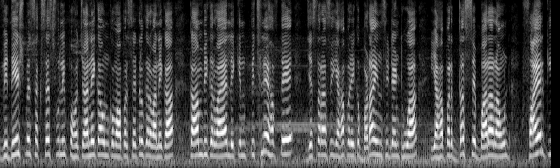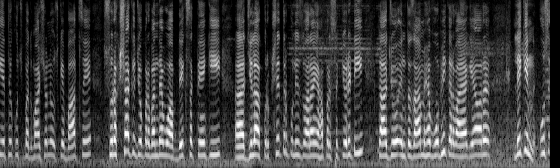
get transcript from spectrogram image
विदेश में सक्सेसफुली पहुँचाने का, उनको वहाँ पर सेटल करवाने का काम भी करवाया। लेकिन पिछले हफ़्ते जिस तरह से यहाँ पर एक बड़ा इंसिडेंट हुआ, यहाँ पर 10 से 12 राउंड फायर किए थे कुछ बदमाशों ने। उसके बाद से सुरक्षा के जो प्रबंध हैं, वो आप देख सकते हैं कि जिला कुरुक्षेत्र पुलिस द्वारा यहाँ पर सिक्योरिटी का जो इंतज़ाम है, वो भी करवाया गया। और लेकिन उस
